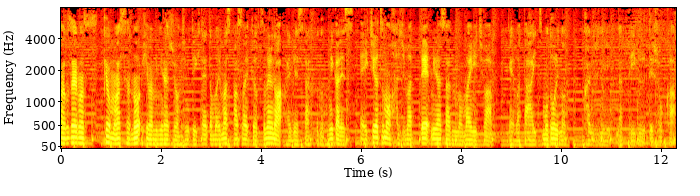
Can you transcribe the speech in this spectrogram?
おはようございます。今日も朝のひまミニラジオを始めていきたいと思います。パーソナリティを務めるのはハイベースタッフのふみかです。1月も始まって皆さんの毎日は、またいつも通りの感じになっているでしょうか、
